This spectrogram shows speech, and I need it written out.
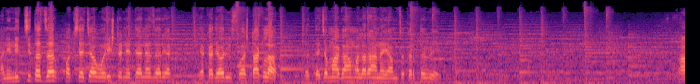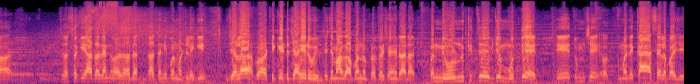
आणि निश्चितच जर पक्षाच्या वरिष्ठ नेत्याने जर या- एखाद्यावर विश्वास टाकला तर त्याच्या मागं आम्हाला राहणं हे आमचं कर्तव्य आहे. आ, जसं की आता त्यांनी दादा दादांनी पण म्हटले की ज्याला तिकीट जाहीर होईल त्याच्या मागं आपण प्रकर्षाने राहणार. पण निवडणुकीचे जे मुद्दे आहेत ते तुमचे मध्ये काय असायला पाहिजे?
